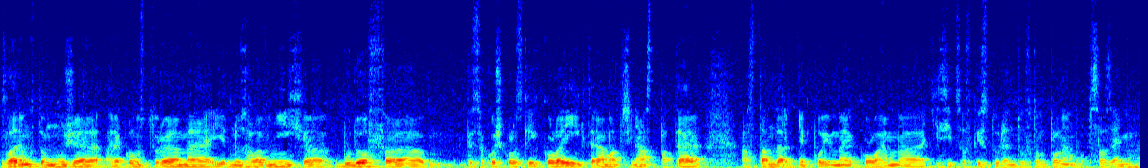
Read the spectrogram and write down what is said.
Vzhledem k tomu, že rekonstruujeme jednu z hlavních eh, budov vysokoškolských kolejí, která má 13 pater a standardně pojme kolem tisícovky studentů v tom plném obsazení.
